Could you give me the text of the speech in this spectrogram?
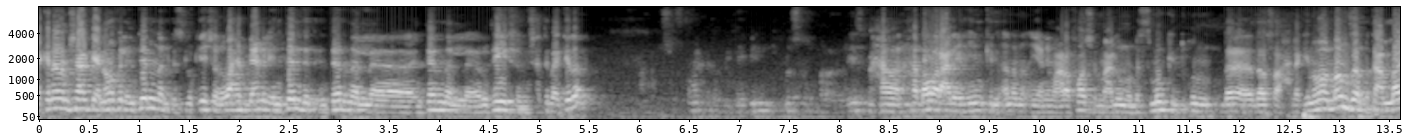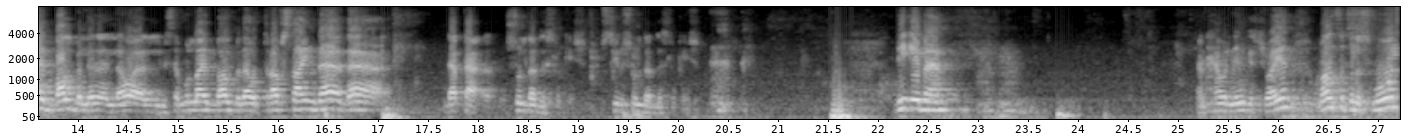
لكن أنا مش عارف يعني هو في الـ internal dislocation الواحد بيعمل intended internal internal rotation مش هتبقى كده؟ هدور عليها. يمكن أنا يعني ما أعرفهاش المعلومة بس ممكن تكون ده ده صح. لكن هو المنظر بتاع الـ light bulb اللي اللي هو اللي بيسموه الـ light bulb ده والـ trough sign ده ده ده بتاع shoulder dislocation posterior shoulder dislocation دي إيه بقى؟ هنحاول ننجز شوية. Multiple small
